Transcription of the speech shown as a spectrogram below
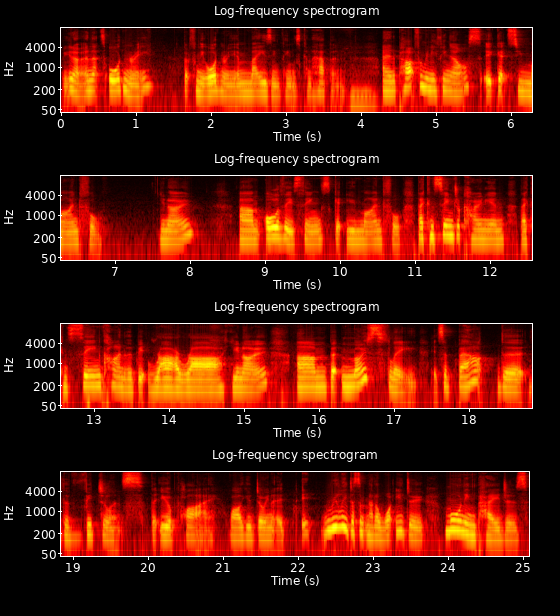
you know, and that's ordinary, but from the ordinary, amazing things can happen. Mm. And apart from anything else, it gets you mindful, you know? Um, all of these things get you mindful. They can seem draconian, they can seem kind of a bit rah rah, you know, um, but mostly it's about the, the vigilance that you apply while you're doing it. it. it. really doesn't matter what you do. Morning pages,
